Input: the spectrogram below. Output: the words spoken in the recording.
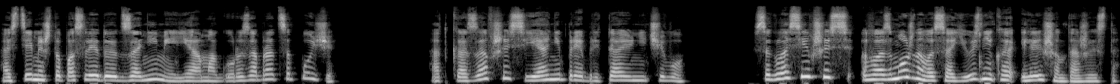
а с теми, что последуют за ними, я могу разобраться позже. Отказавшись, я не приобретаю ничего. Согласившись, возможного союзника или шантажиста.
